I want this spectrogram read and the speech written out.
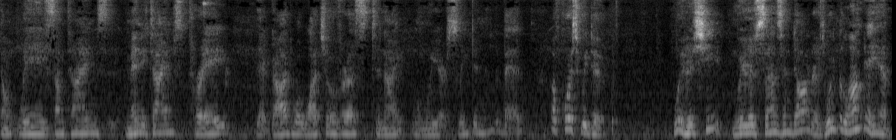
Don't we sometimes, many times, pray that God will watch over us tonight when we are sleeping in the bed? Of course we do. We're his sheep. We're his sons and daughters. We belong to him.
